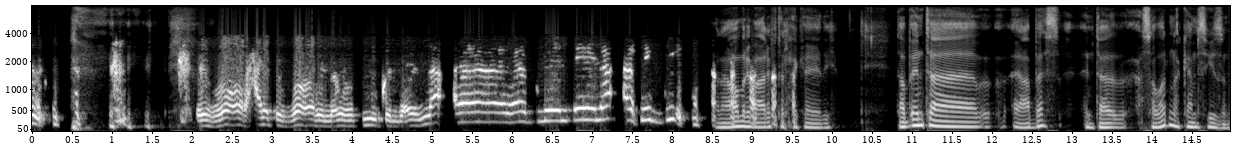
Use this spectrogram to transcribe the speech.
الظاهر حالة الظاهر اللي هو فيه كل لا يا ابن الايه لا دي أنا عمري ما عرفت الحكاية دي. طب أنت يا عباس أنت صورنا كام season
